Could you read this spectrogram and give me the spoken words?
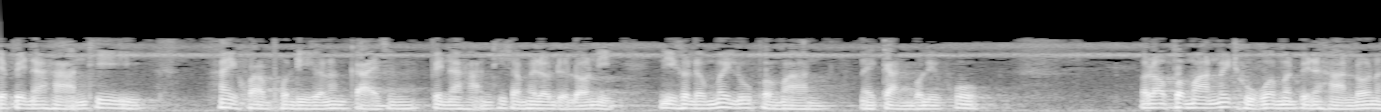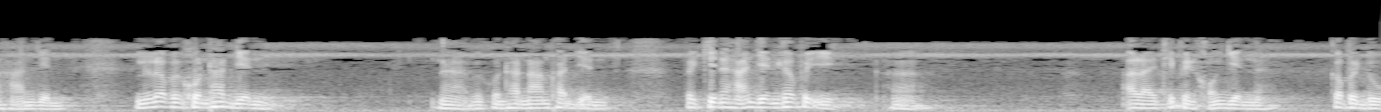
จะเป็นอาหารที่ให้ความพอดีกับร่างกายใช่ไหมเป็นอาหารที่ทำให้เราเดือดร้อนอีก นี่เขาเราไม่รู้ประมาณในการบริโภค เราประมาณไม่ถูกว่ามันเป็นอาหารร้อนอาหารเย็น หรือเราเป็นคนธาตุเย็นนะเป็นคนธาตุน้ำธาตุเย็น ไปกินอาหารเย็นเข้าไปอีกอะไรที่เป็นของเย็นนะก็ไปดู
